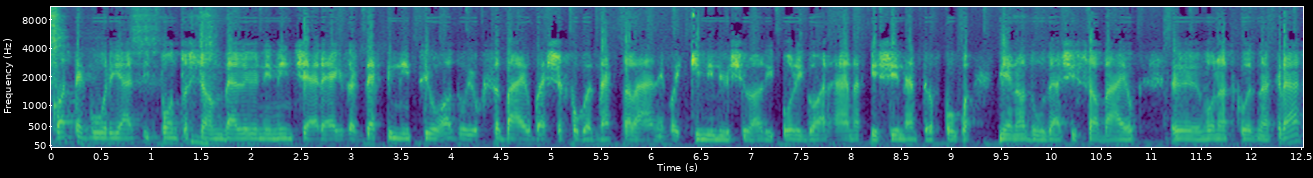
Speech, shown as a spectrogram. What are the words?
kategóriát így pontosan belőni, nincs erre exakt definíció, adójogszabályokban se fogod megtalálni, hogy ki minősül oligarchának, és innentől fogva milyen adózási szabályok vonatkoznak rá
